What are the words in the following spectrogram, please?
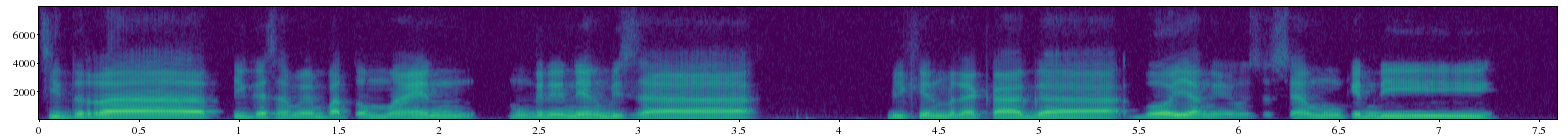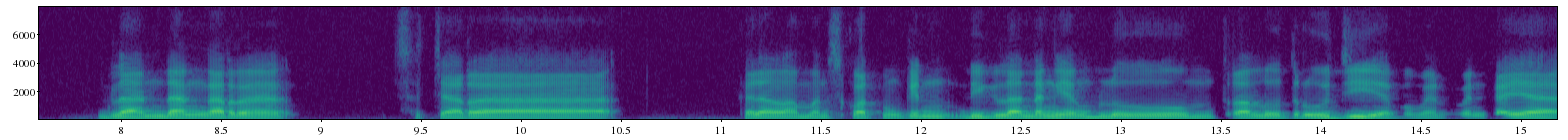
cedera 3 sampai 4 pemain mungkin ini yang bisa bikin mereka agak goyang ya khususnya mungkin di gelandang karena secara kedalaman squad mungkin di gelandang yang belum terlalu teruji ya pemain-pemain kayak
